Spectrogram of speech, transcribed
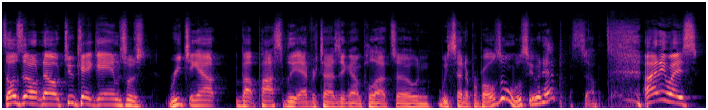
Those that don't know, 2K Games was reaching out about possibly advertising on Palazzo, and we sent a proposal. and We'll see what happens. So, anyways,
